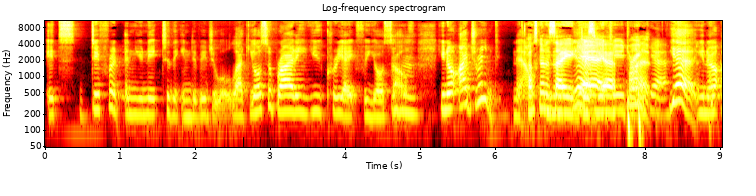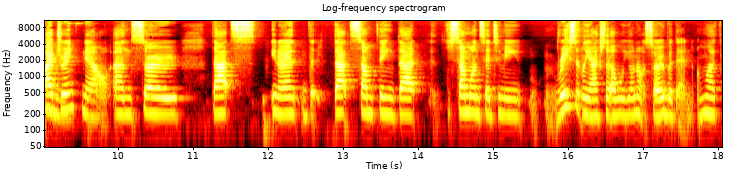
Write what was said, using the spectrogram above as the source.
it's different and unique to the individual. Like your sobriety you create for yourself. Mm-hmm. You know i drink now I was going to say, yeah. just- Yeah, do you drink? right. Yeah. yeah you know i mm-hmm. drink now. And so that's you know th- that's something that someone said to me recently actually oh well you're not sober then. I'm like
